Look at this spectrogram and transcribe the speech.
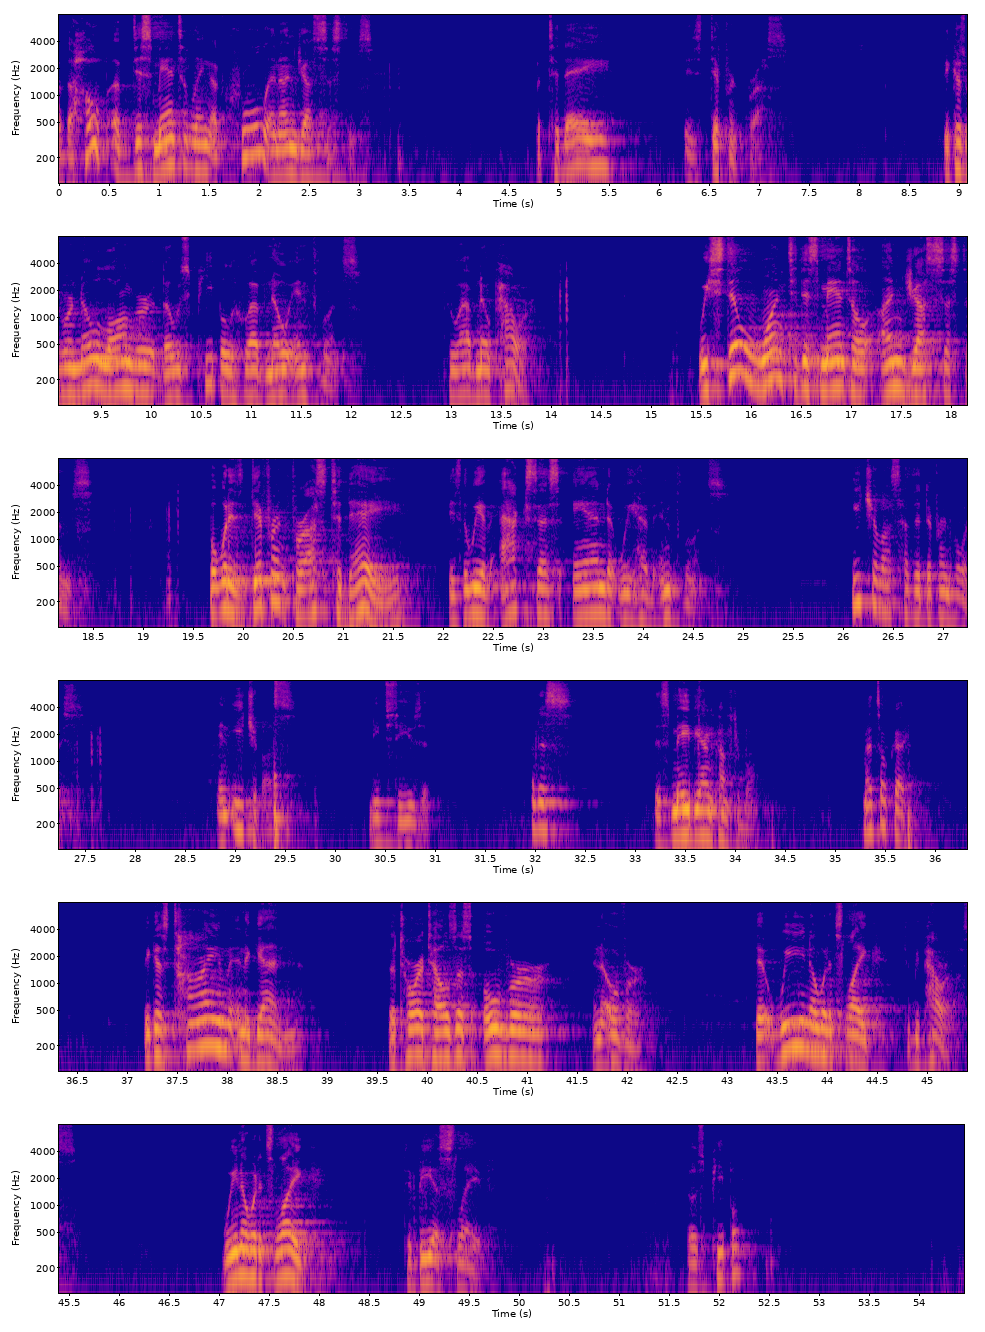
of the hope of dismantling a cruel and unjust systems. But today is different for us because we're no longer those people who have no influence, who have no power. We still want to dismantle unjust systems. But what is different for us today is that we have access and we have influence. Each of us has a different voice, and each of us needs to use it. Now, this, this may be uncomfortable. That's okay. Because time and again, the Torah tells us over and over that we know what it's like to be powerless. We know what it's like to be a slave. Those people,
